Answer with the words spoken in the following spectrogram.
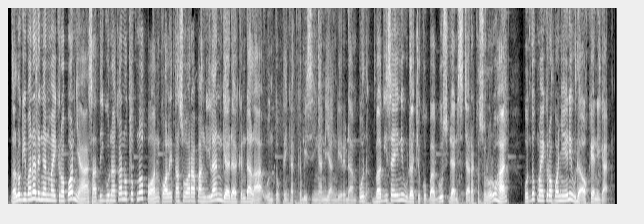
Lalu gimana dengan mikrofonnya? Saat digunakan untuk nelpon, kualitas suara panggilan gak ada kendala untuk tingkat kebisingan yang diredam pun bagi saya ini udah cukup bagus dan secara keseluruhan untuk mikrofonnya ini udah oke okay nih kan.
